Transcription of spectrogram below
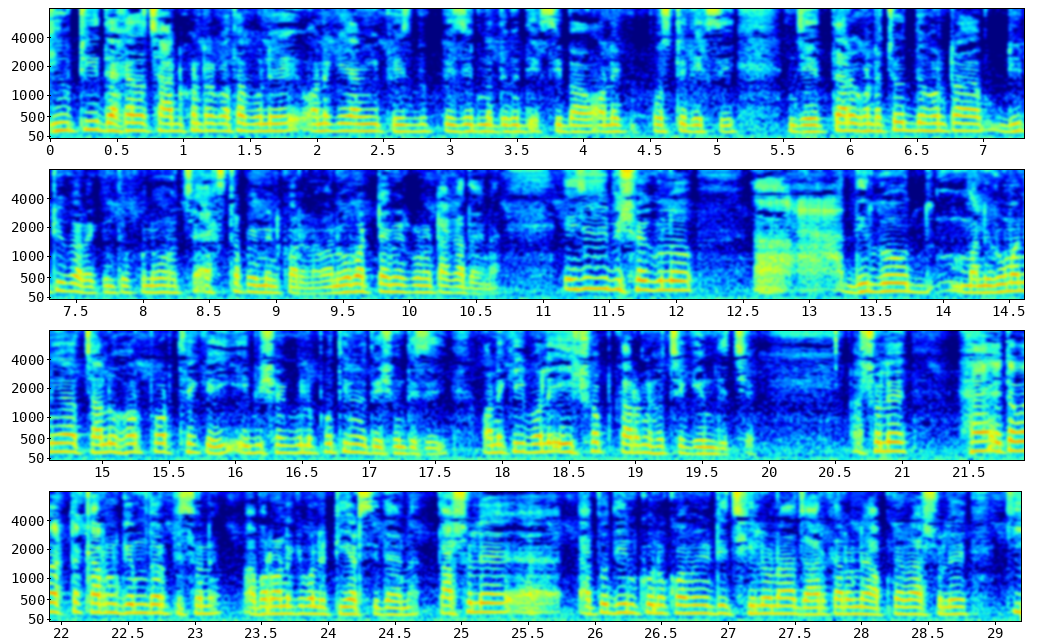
ডিউটি দেখা যাচ্ছে আট ঘণ্টার কথা বলে অনেকে আমি ফেসবুক পেজের মাধ্যমে দেখছি বা অনেক পোস্টে দেখছি যে তেরো ঘণ্টা, চোদ্দ ঘণ্টা ডিউটি করে, কিন্তু কোনো হচ্ছে এক্সট্রা পেমেন্ট করে না। মানে ওভার টাইমের কোনো টাকা দেয় না। এই যে যে বিষয়গুলো দীর্ঘ মানে রোমানিয়া চালু হওয়ার পর থেকেই এই বিষয়গুলো প্রতিনিয়তই শুনতেছি। অনেকেই বলে এই সব কারণে হচ্ছে গেম দিচ্ছে। আসলে হ্যাঁ এটাও একটা কারণ গেম দেওয়ার পিছনে। আবার অনেকে বলে টিআরসি দেয় না। তা আসলে এতদিন কোনো কমিউনিটি ছিল না, যার কারণে আপনারা আসলে কি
